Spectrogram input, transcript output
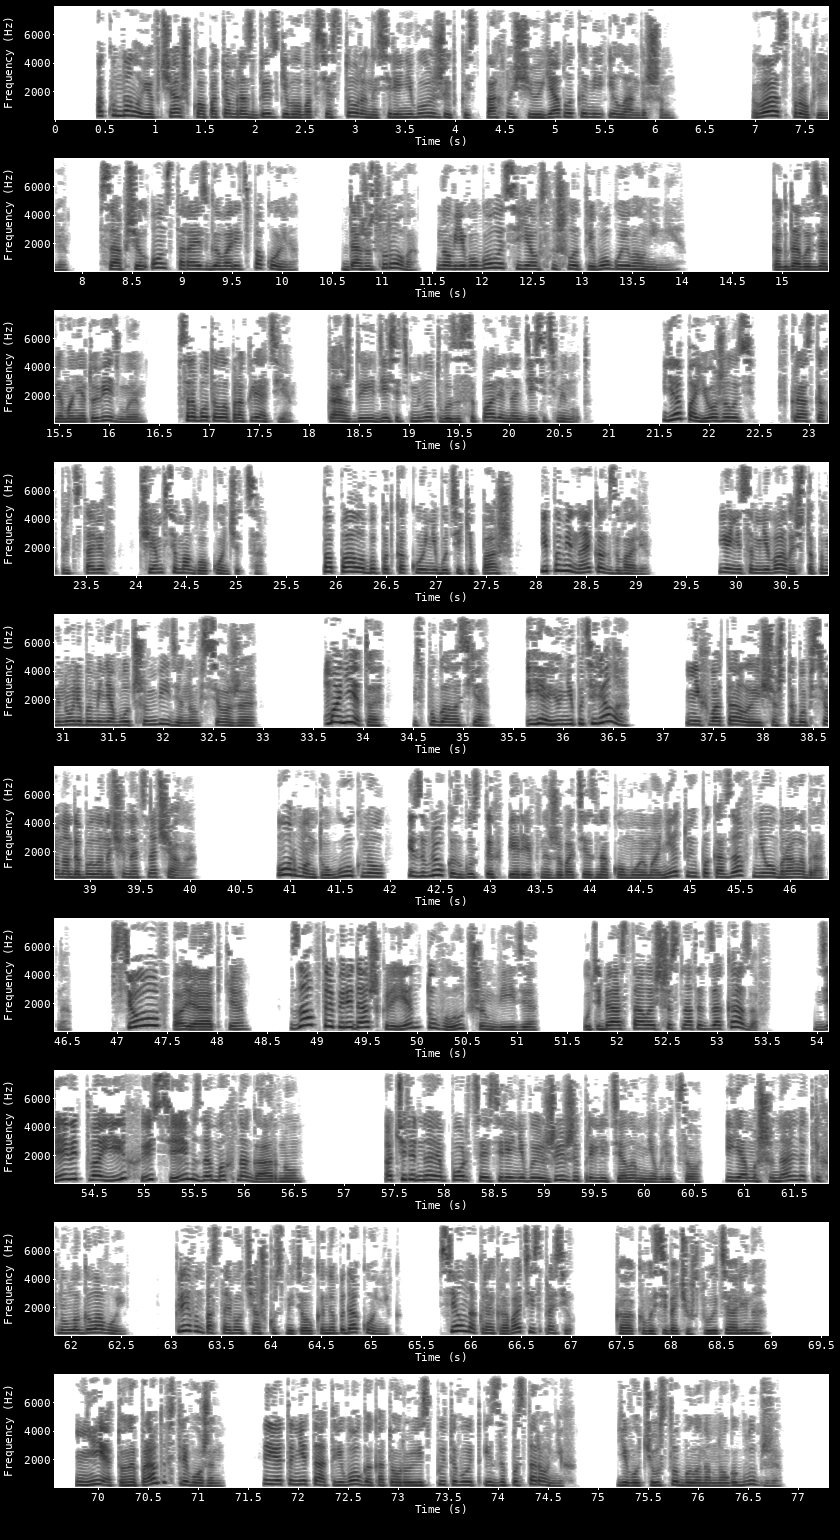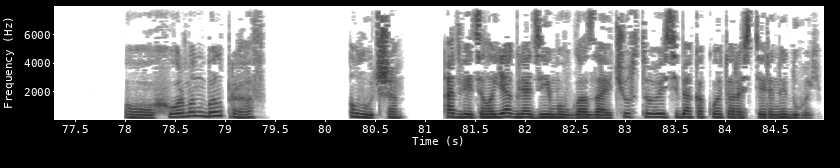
окунал ее в чашку, а потом разбрызгивал во все стороны сиреневую жидкость, пахнущую яблоками и ландышем. «Вас прокляли», — сообщил он, стараясь говорить спокойно, даже сурово, но в его голосе я услышала тревогу и волнение. «Когда вы взяли монету ведьмы, сработало проклятие. Каждые десять минут вы засыпали на десять минут. Я поежилась, в красках представив, чем все могло кончиться. Попала бы под какой-нибудь экипаж, и поминай, как звали. Я не сомневалась, что помянули бы меня в лучшем виде, но все же... «Монета!» — испугалась я. «Я ее не потеряла?» Не хватало еще, чтобы все надо было начинать сначала. Ормонд угукнул, извлек из густых перьев на животе знакомую монету и, показав мне, убрал обратно. «Все в порядке. Завтра передашь клиенту в лучшем виде. У тебя осталось шестнадцать заказов. Девять твоих и семь за Махнагарну». Очередная порция сиреневой жижи прилетела мне в лицо, и я машинально тряхнула головой. Креван поставил чашку с метелкой на подоконник, сел на край кровати и спросил. «Как вы себя чувствуете, Алина?» «Нет, он и правда встревожен. И это не та тревога, которую испытывают из-за посторонних. Его чувство было намного глубже». О, Хорман был прав. «Лучше», — ответила я, глядя ему в глаза и чувствуя себя какой-то растерянной дурой.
